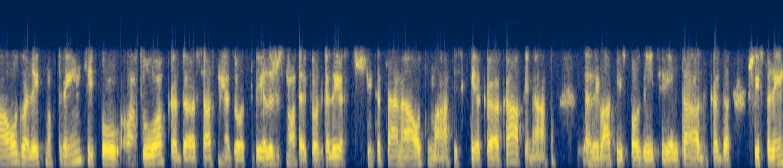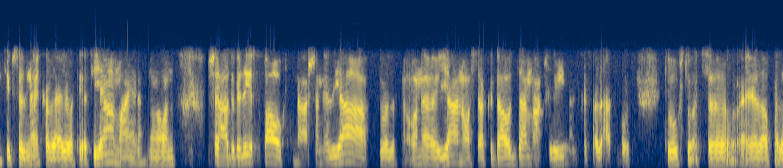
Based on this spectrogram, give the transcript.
algoritmu principu to, ka sasniedzot biedržas noteiktos gadiestus, šī cena automātiski tiek kāpināta. Arī Latvijas pozīcija ir tāda, ka šis princips ir nekavējoties jāmaina. Un, šādu gadījumu paaugstināšana ir jāaptur un uh, jānosaka daudz zemāks līmenis, kas varētu būt tūkstots uh, eiro par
